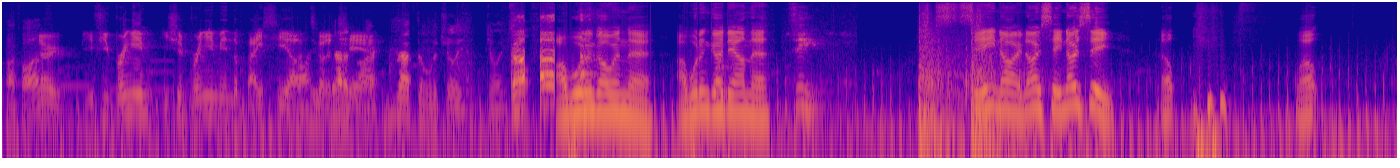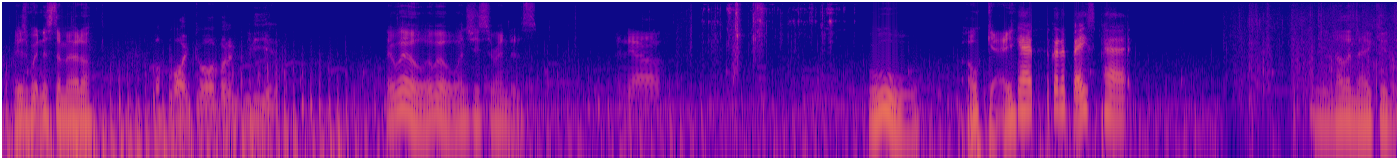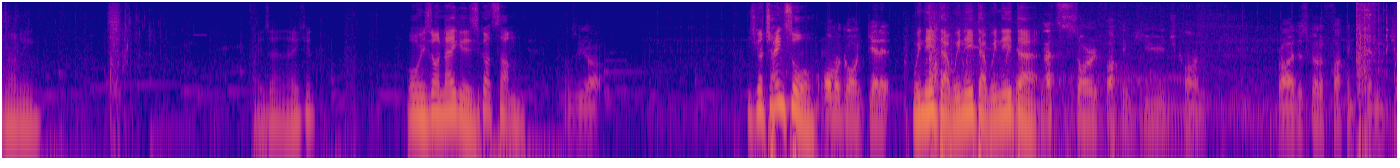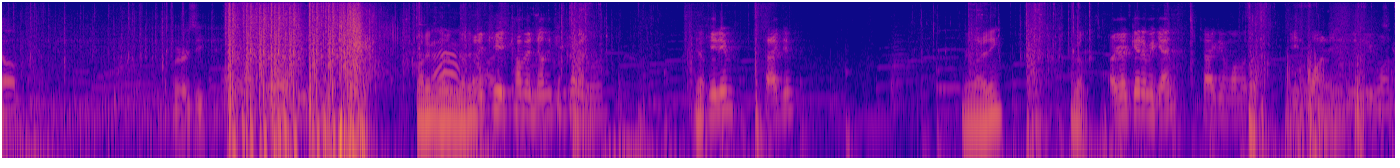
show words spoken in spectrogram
High five? No, if you bring him, you should bring him in the base here. Oh, It's he's got a to chair. die. He's about to literally kill himself. I wouldn't go in there. I wouldn't go down there. See, See, no, no, see, no, see. Help. well, he's witnessed a murder. Oh my god, what an idiot. It will, it will, when she surrenders. And now, Ooh, okay. Yeah, I've got a base pet. There's another naked running. Wait, is that naked? Oh, he's not naked. He's got something. What's he got? He's got a chainsaw. Oh my god, get it. We need that. We need that. We need that. That's so fucking huge, cunt. Bro, I just got a fucking semi chub. Where is he? Got him. Got him. Got him. another him. kid coming, another kid coming. Yep. Hit him, tagged him. Reloading. I gotta get him again. Tagged him one more time. He's one, he's literally one.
